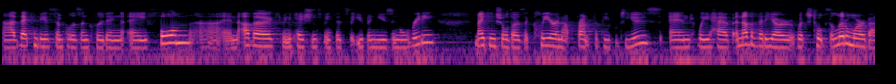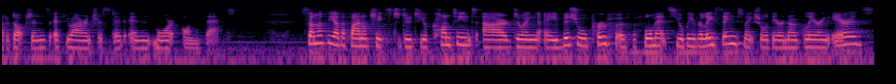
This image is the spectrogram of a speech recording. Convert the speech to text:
Uh, that can be as simple as including a form uh, and other communications methods that you've been using already, making sure those are clear and upfront for people to use. And we have another video which talks a little more about adoptions if you are interested in more on that. Some of the other final checks to do to your content are doing a visual proof of the formats you'll be releasing to make sure there are no glaring errors,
